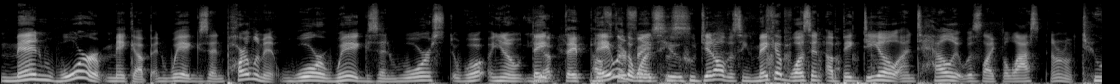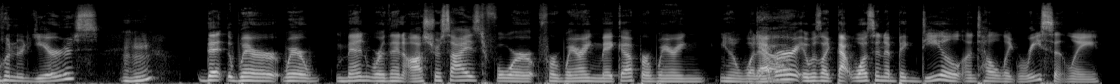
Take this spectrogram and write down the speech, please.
men wore makeup and wigs, and Parliament wore wigs and wore, st- wore you know, they Yep, they they, were the ones who who did all those things. Makeup wasn't a big deal until it was like the last I don't know two hundred years. Mm-hmm. That where where men were then ostracized for for wearing makeup or wearing you know whatever. Yeah. It was like that wasn't a big deal until like recently.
